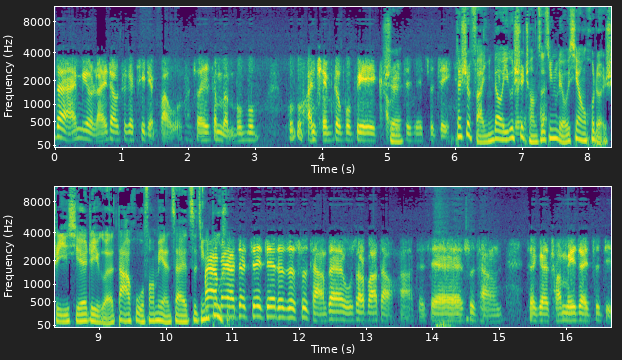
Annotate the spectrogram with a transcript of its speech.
在还没有来到这个七点八五，所以根本不不不完全都不必考虑这些事情。但是反映到一个市场资金流向或者是一些这个大户方面在资金部署，这这这都是市场在胡说八道啊！这些市场。这个传媒在自己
